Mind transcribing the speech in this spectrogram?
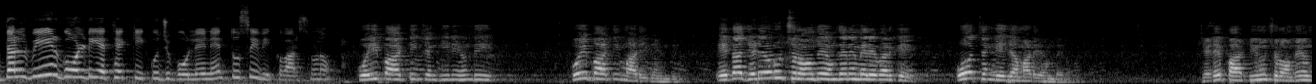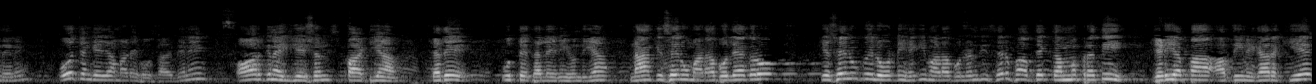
ਦਲਵੀਰ ਗੋਲਡੀ ਇੱਥੇ ਕੀ ਕੁਝ ਬੋਲੇ ਨੇ, ਤੁਸੀਂ ਵੀ ਇੱਕ ਵਾਰ ਸੁਣੋ। ਕੋਈ ਪਾਰਟੀ ਚੰਗੀ ਨਹੀਂ ਹੁੰਦੀ, ਕੋਈ ਪਾਰਟੀ ਮਾੜੀ ਨਹੀਂ ਹੁੰਦੀ। ਇਹ ਤਾਂ ਜਿਹੜੇ ਉਹਨੂੰ ਚਲਾਉਂਦੇ ਹੁੰਦੇ ਨੇ ਮੇਰੇ ਵਰਗੇ, ਉਹ ਚੰਗੇ ਜਾਂ ਮਾੜੇ ਹੁੰਦੇ ਨੇ। ਜਿਹੜੇ ਪਾਰਟੀ ਨੂੰ ਚਲਾਉਂਦੇ ਹੁੰਦੇ ਨੇ, ਉਹ ਚੰਗੇ ਜਾਂ ਮਾੜੇ ਹੋ ਸਕਦੇ ਨੇ। ਆਰਗੇਨਾਈਜੇਸ਼ਨਸ ਪਾਰਟੀਆਂ ਕਦੇ ਉੱਤੇ ਥੱਲੇ ਨਹੀਂ ਹੁੰਦੀਆਂ, ਨਾ ਕਿਸੇ ਨੂੰ ਮਾੜਾ ਬੋਲਿਆ ਕਰੋ ਕਿਸੇ ਨੂੰ ਕੋਈ ਲੋੜ ਨਹੀਂ ਹੈਗੀ ਮਾੜਾ ਬੋਲਣ ਦੀ, ਸਿਰਫ ਆਪਦੇ ਕੰਮ ਪ੍ਰਤੀ ਜਿਹੜੀ ਆਪਾਂ ਆਪਦੀ ਨਿਗਾਹ ਰੱਖੀਏ,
